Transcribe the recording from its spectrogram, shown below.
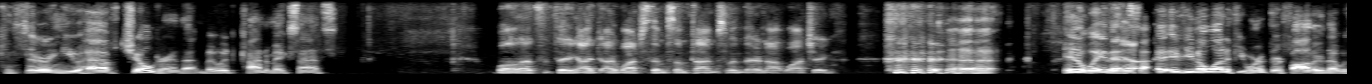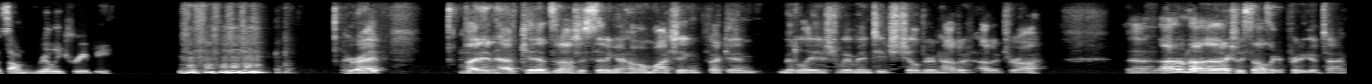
considering you have children, that would kind of make sense. Well, that's the thing. I I watch them sometimes when they're not watching. In a way, But that eh, if you know what, if you weren't their father, that would sound really creepy. right? If I didn't have kids and I was just sitting at home watching fucking middle-aged women teach children how to how to draw, yeah, I don't know. That actually sounds like a pretty good time.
